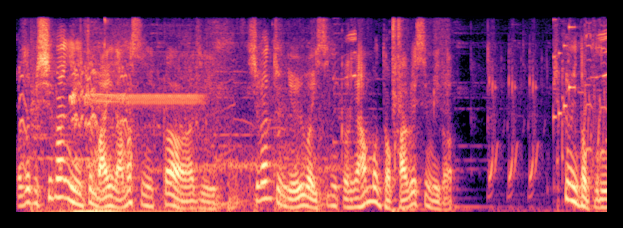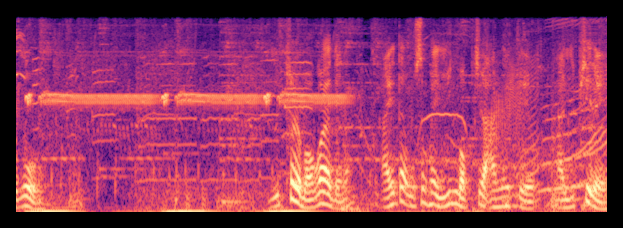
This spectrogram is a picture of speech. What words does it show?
어차피 시간이 좀 많이 남았으니까 아직 시간적 여유가 있으니까 그냥 한 번 더 가겠습니다. 피크민 더 부르고. 잎을 먹어야 되나? 아니다 우선 그냥 잎 먹지 않을게요. 아 잎이래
